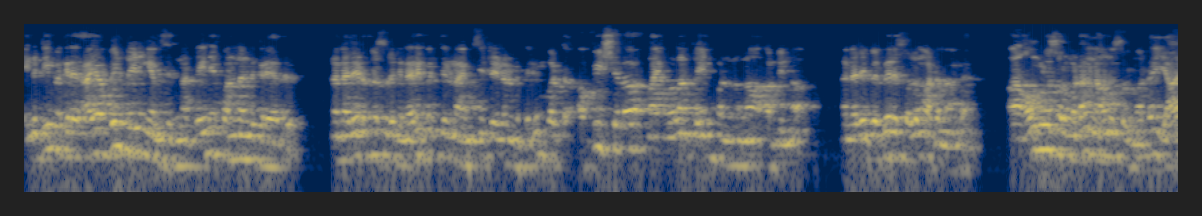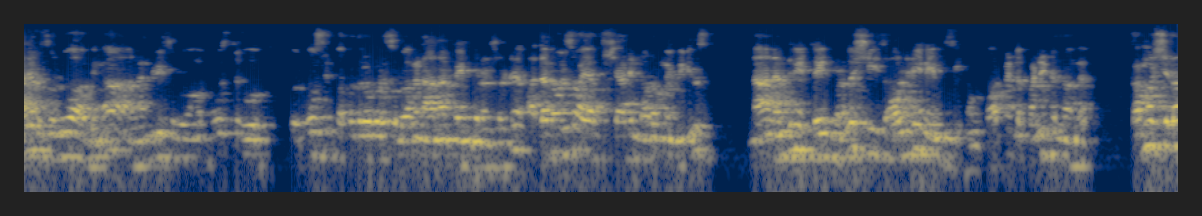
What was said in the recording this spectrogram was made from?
எங்க டீம்ல கிடையாது. I have been training MC நான் ட்ரைனே பண்ணலன்னு கிடையாது. நான் நிறைய இடத்துல சொல்லுங்க நிறைய பேர் தெரியும் நான் எம்சி ட்ரைனர் தெரியும். பட் அஃபிஷியலா நான் இவங்கெல்லாம் ட்ரெயின் பண்ணலாம் அப்படின்னா நான் நிறைய பேர் பேர் சொல்ல மாட்டேனாங்க அவங்களும் சொல்ல மாட்டாங்க நானும் சொல்ல மாட்டேன். யார் யார் சொல்லுவா அப்படின்னா நன்றி சொல்லுவாங்க போஸ்ட் ஒரு போஸ்ட் பக்கத்துல கூட சொல்லுவாங்க நான் தான் ட்ரெயின் பண்ணேன்னு சொல்லிட்டு. That also I have share in all my videos நான் நந்தினி ட்ரெயின் பண்ணல she is already in MC அவங்க கார்பரேட்ல பண்ணிட்டு இருந்தாங்க. கமர்ஷியலா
